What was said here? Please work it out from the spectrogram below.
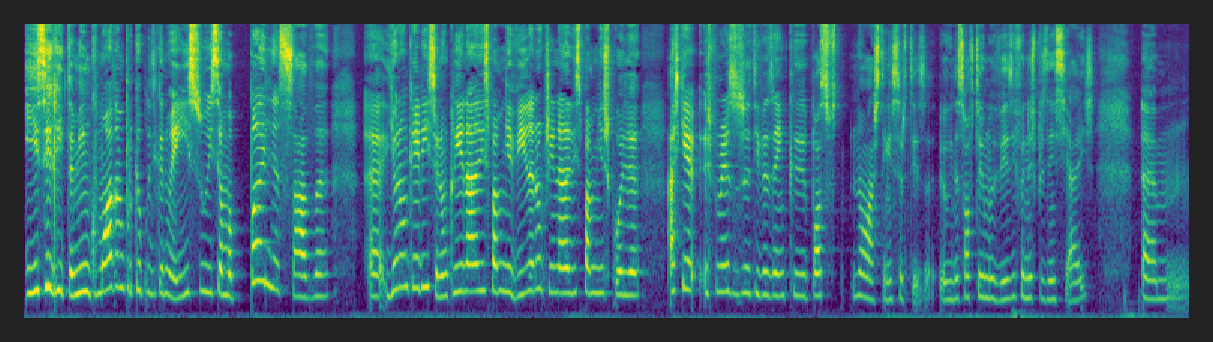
E isso irrita-me, incomoda-me porque a política não é isso, isso é uma palhaçada. Uh, e eu não quero isso, eu não queria nada disso para a minha vida, não queria nada disso para a minha escolha Acho que é as primeiras legislativas em que posso. Não acho, tenho a certeza. Eu ainda só votei uma vez e foi nas presidenciais. Um,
